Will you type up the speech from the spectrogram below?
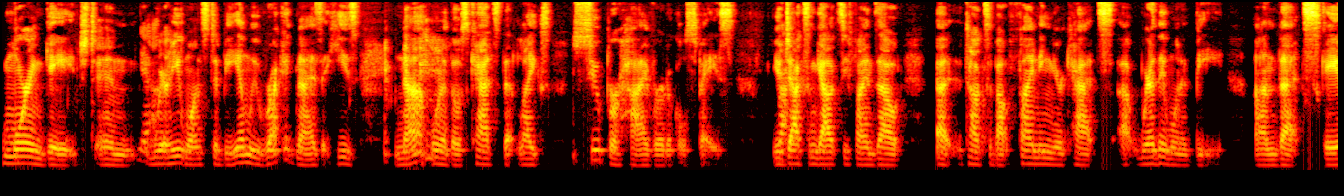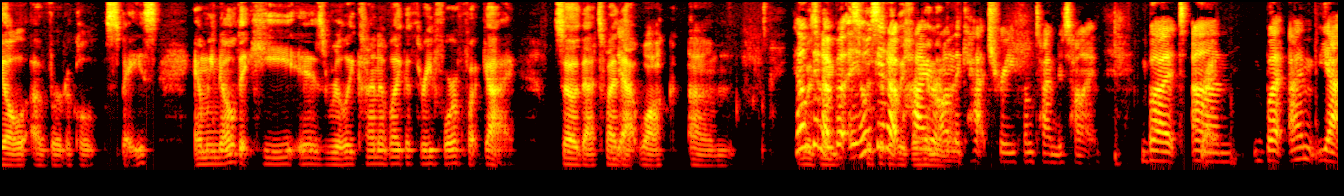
more engaged in Yeah. where he wants to be, and we recognize that he's not one of those cats that likes super high vertical space. You know, Right. Jackson Galaxy finds out uh, talks about finding your cats uh, where they want to be on that scale of vertical space, and we know that he is really kind of like a three four foot guy. So that's why Yeah. that walk um, He'll get up. He'll get up specifically for him higher on the cat tree from time to time, but Right. um, but I'm yeah,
